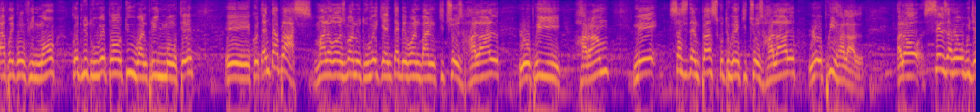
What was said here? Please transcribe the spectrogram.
Après confinement, quand nous trouvons partout où on pris une montée, et quand on ta place, malheureusement nous trouvons qu'il y a une de quelque chose halal, le prix haram, mais ça c'est une place quand tu as quelque chose halal, le prix halal. Alors, c'est les affaires au bout de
